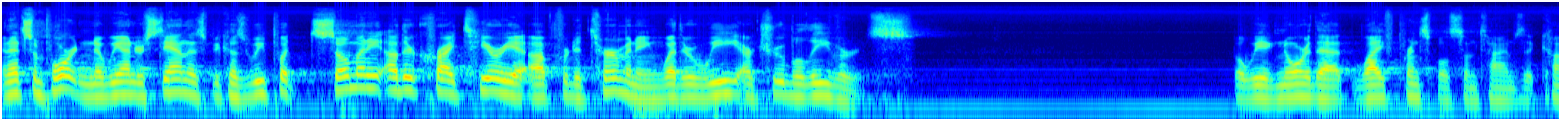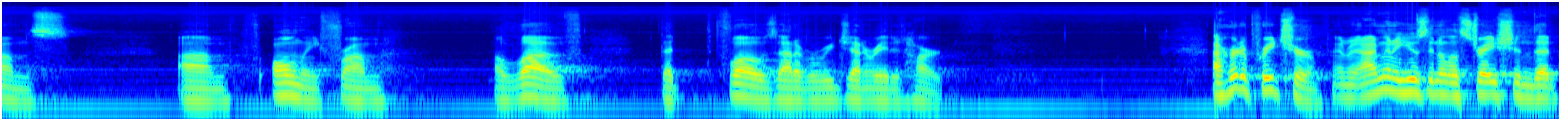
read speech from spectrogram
And it's important that we understand this because we put so many other criteria up for determining whether we are true believers. But we ignore that life principle sometimes that comes um, only from a love flows out of a regenerated heart. I heard a preacher, and I'm going to use an illustration that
